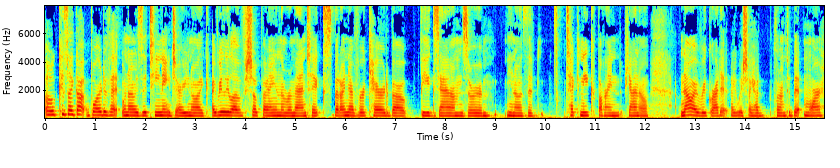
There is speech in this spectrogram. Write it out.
Oh, because I got bored of it when I was a teenager. You know, like I really love Chopin and the Romantics, but I never cared about the exams or you know the technique behind piano. Now I regret it. I wish I had learned a bit more,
